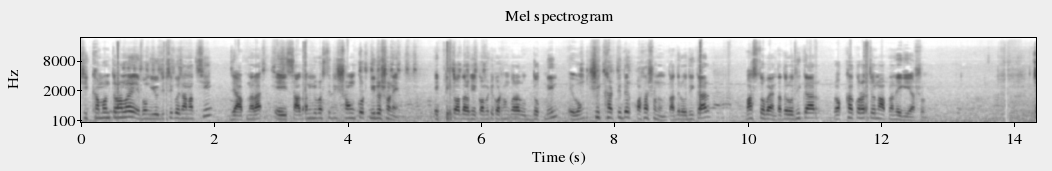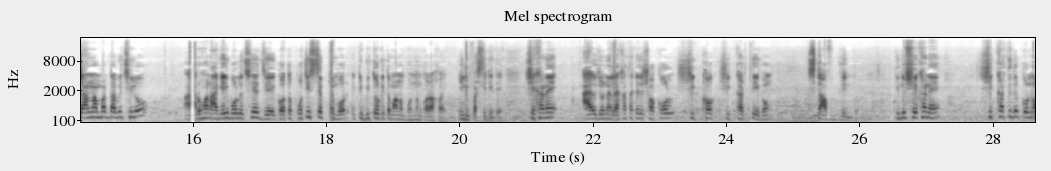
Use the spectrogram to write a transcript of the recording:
শিক্ষা মন্ত্রণালয় এবং ইউজিসিকে জানাচ্ছি যে আপনারা এই সাদার্ন ইউনিভার্সিটির সংকট নিরসনে একটি তদারকি কমিটি গঠন করার উদ্যোগ নিন এবং শিক্ষার্থীদের কথা শুনুন, তাদের অধিকার বাস্তবায়ন, তাদের অধিকার রক্ষা করার জন্য আপনারা এগিয়ে আসুন। চার নাম্বার দাবি ছিল রোহান আগেই বলেছে যে গত পঁচিশ সেপ্টেম্বর একটি বিতর্কিত মানববন্ধন করা হয় ইউনিভার্সিটিতে। সেখানে আয়োজনে লেখা থাকে যে সকল শিক্ষক শিক্ষার্থী এবং স্টাফ বৃন্দ। কিন্তু সেখানে শিক্ষার্থীদের কোনো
